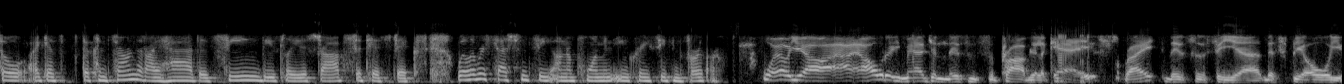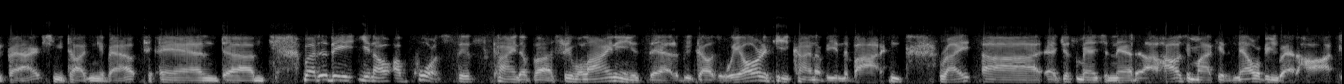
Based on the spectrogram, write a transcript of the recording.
So I guess the concern that I have is seeing these latest job statistics. Will a recession see unemployment increase even further? Well, yeah, I, I, would imagine this is probably the case, right? This is the uh, the spillover effects we're talking about, and um, but the you know of course this kind of uh, silver lining is that because we already kind of in the bottom, right? Uh, I just mentioned that uh, housing market never been red hot,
